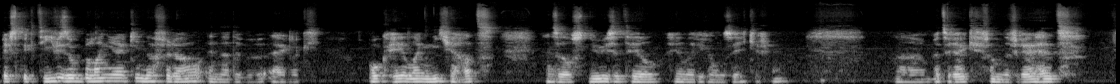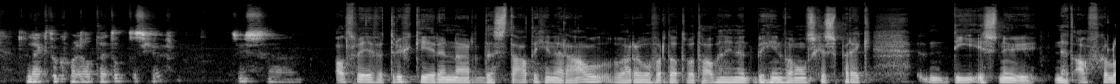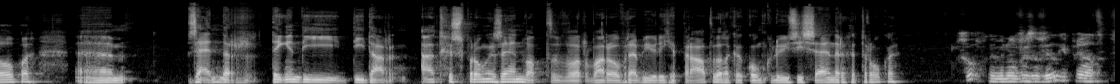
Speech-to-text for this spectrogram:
perspectief is ook belangrijk in dat verhaal en dat hebben we eigenlijk ook heel lang niet gehad. En zelfs nu is het heel, heel erg onzeker. Hè. Het rijk van de vrijheid lijkt ook maar altijd op te schuiven. Dus. Als we even terugkeren naar de Staten-Generaal, waarover dat we het hadden in het begin van ons gesprek, die is nu net afgelopen. Uh, zijn er dingen die, die daar uitgesprongen zijn? Wat, waar, waarover hebben jullie gepraat? Welke conclusies zijn er getrokken? Goh, we hebben over zoveel gepraat.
